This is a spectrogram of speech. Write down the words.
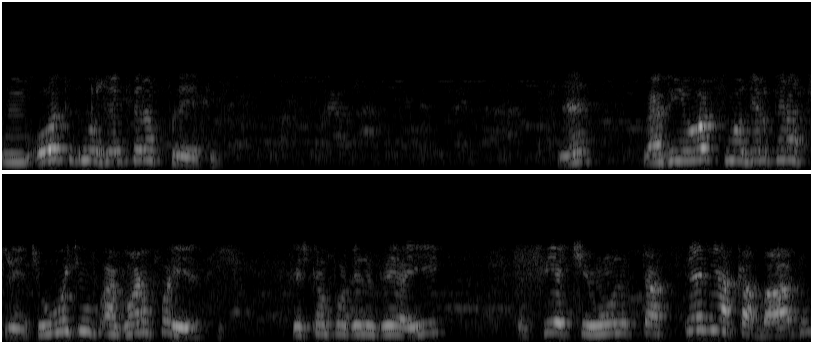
hum, outros modelos pela frente. Né? Vai vir outros modelos pela frente. O último agora foi esse. Vocês estão podendo ver aí. O Fiat Uno está semi-acabado.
